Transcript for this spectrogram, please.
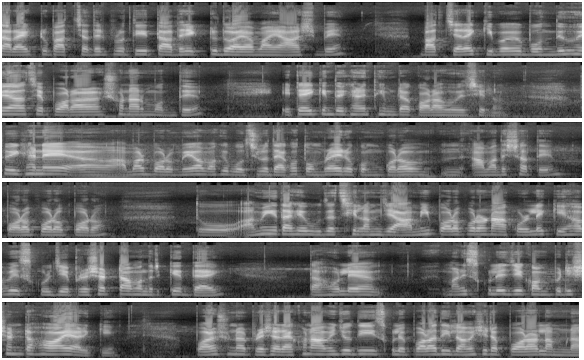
তারা একটু বাচ্চাদের প্রতি তাদের একটু দয়া মায়া আসবে। বাচ্চারা কীভাবে বন্দি হয়ে আছে পড়াশোনার মধ্যে, এটাই কিন্তু এখানে থিমটা করা হয়েছিল। তো এখানে আমার বড় মেয়েও আমাকে বলছিল, দেখো, তোমরা এরকম করো আমাদের সাথে, পড়ো পড়ো পড়ো। তো আমি তাকে বুঝাচ্ছিলাম যে আমি পড়ো পড়ো না করলে কী হবে? স্কুল যে প্রেশারটা আমাদেরকে দেয়, তাহলে মানে স্কুলে যে কম্পিটিশনটা হয় আর কি পড়াশোনার প্রেশার এখন আমি যদি স্কুলে পড়া দিলাম আমি সেটা পড়ালাম না,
